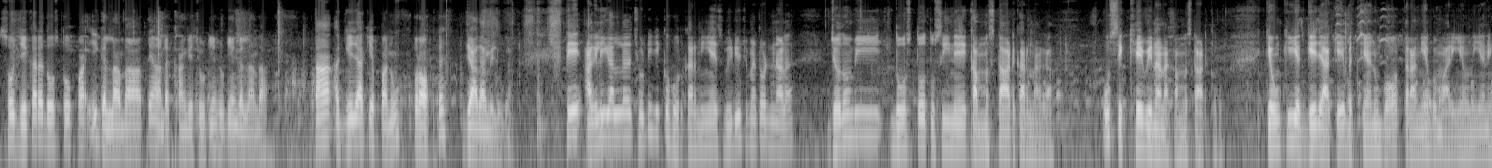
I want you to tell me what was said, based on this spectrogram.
ਸੋ ਜੇਕਰ ਦੋਸਤੋ ਆਪਾਂ ਇਹ ਗੱਲਾਂ ਦਾ ਧਿਆਨ ਰੱਖਾਂਗੇ, ਛੋਟੀਆਂ-ਛੋਟੀਆਂ ਗੱਲਾਂ ਦਾ, ਤਾਂ ਅੱਗੇ ਜਾ ਕੇ ਆਪਾਂ ਨੂੰ ਪ੍ਰੋਫਿਟ ਜ਼ਿਆਦਾ ਮਿਲੂਗਾ। ਤੇ ਅਗਲੀ ਗੱਲ ਛੋਟੀ ਜਿਹੀ ਇੱਕ ਹੋਰ ਕਰਨੀ ਹੈ ਇਸ ਵੀਡੀਓ 'ਚ ਮੈਂ ਤੁਹਾਡੇ ਨਾਲ। ਜਦੋਂ ਵੀ ਦੋਸਤੋ ਤੁਸੀਂ ਨੇ ਕੰਮ ਸਟਾਰਟ ਕਰਨਾਗਾ, ਉਹ ਸਿੱਖੇ ਬਿਨਾ ਨਾ ਕੰਮ ਸਟਾਰਟ ਕਰੋ। ਕਿਉਂਕਿ ਅੱਗੇ ਜਾ ਕੇ ਬੱਚਿਆਂ ਨੂੰ ਬਹੁਤ ਤਰ੍ਹਾਂ ਦੀਆਂ ਬਿਮਾਰੀਆਂ ਆਉਂਦੀਆਂ ਨੇ,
